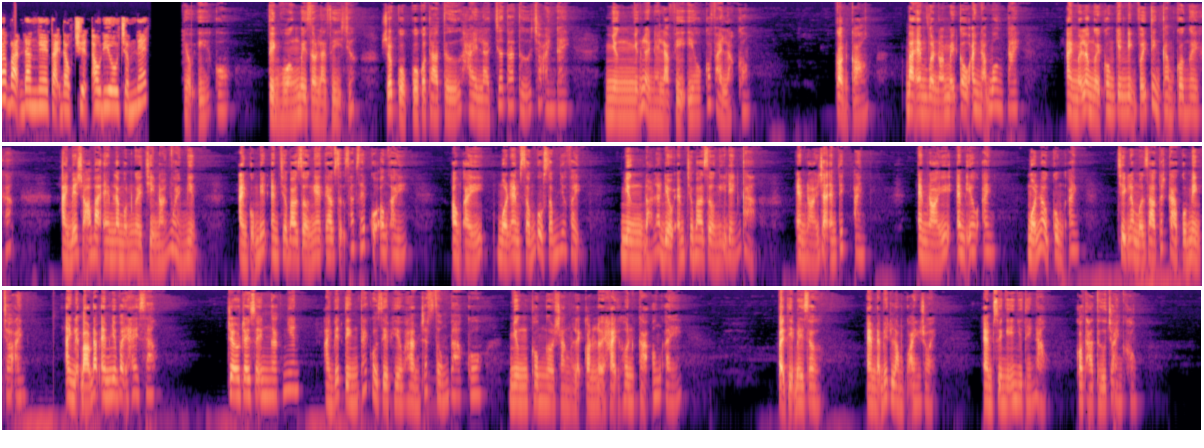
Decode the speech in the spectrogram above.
Các bạn đang nghe tại đọc chuyện audio.net Hiểu ý cô. Tình huống bây giờ là gì chứ? Rốt cuộc cô có tha thứ hay là chưa tha thứ cho anh đây? Nhưng những lời này là vì yêu có phải là không? Còn có, bà em vừa nói mấy câu anh đã buông tay. Anh mới là người không kiên định với tình cảm của người khác. Anh biết rõ bà em là một người chỉ nói ngoài miệng. Anh cũng biết em chưa bao giờ nghe theo sự sắp xếp của ông ấy. Ông ấy muốn em sống cuộc sống như vậy. Nhưng đó là điều em chưa bao giờ nghĩ đến cả. Em nói ra em thích anh. Em nói em yêu anh, muốn ở cùng anh. Chính là muốn giao tất cả của mình cho anh. Anh lại báo đáp em như vậy hay sao? Trêu trai dậy ngạc nhiên. Anh biết tính cách của Diệp Hiểu Hàm rất giống ba cô, nhưng không ngờ rằng lại còn lợi hại hơn cả ông ấy. Vậy thì bây giờ, em đã biết lòng của anh rồi. Em suy nghĩ như thế nào? Có tha thứ cho anh không?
